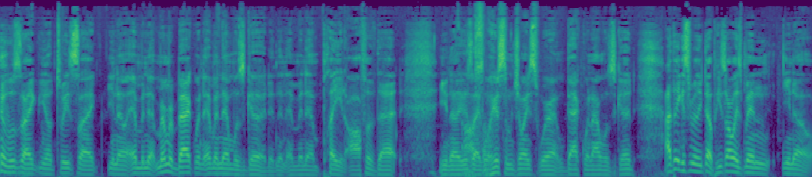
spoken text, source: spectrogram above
it was like, you know, tweets like, you know, Eminem. Remember back when Eminem was good and then Eminem played off of that? You know, he was like, well, here's some joints where I, back when I was good. I think it's really dope. He's always been, you know,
